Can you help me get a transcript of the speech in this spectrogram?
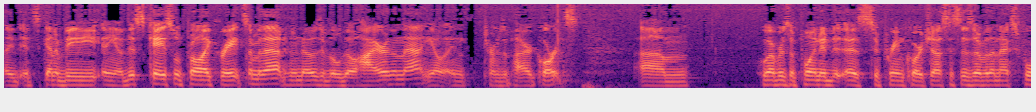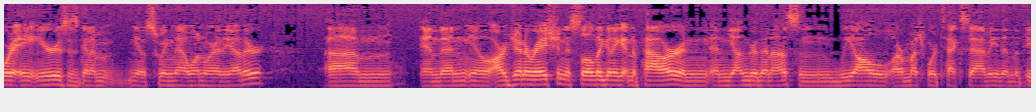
It's going to be, you know, this case will probably create some of that. Who knows if it'll go higher than that, you know, in terms of higher courts. Um, whoever's appointed as Supreme Court justices over the next four to eight years is going to, you know, swing that one way or the other. Um, and then, you know, our generation is slowly going to get into power and, and younger than us, and we all are much more tech savvy than the people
